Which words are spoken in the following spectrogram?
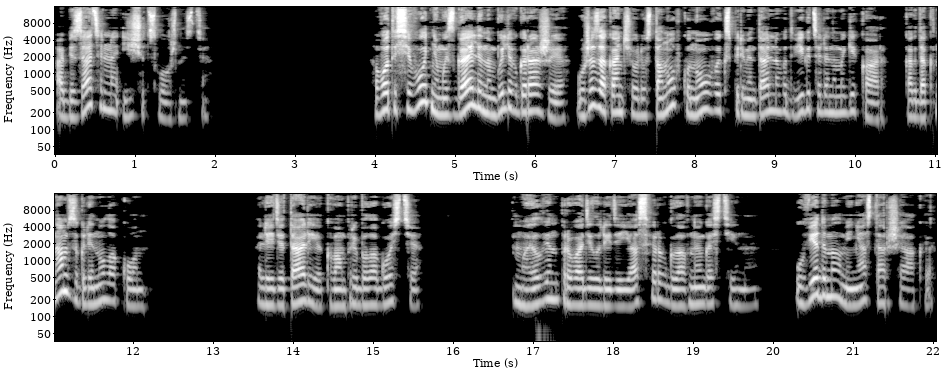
обязательно ищет сложности. Вот и сегодня мы с Гайлином были в гараже, уже заканчивали установку нового экспериментального двигателя на Магикар, когда к нам заглянул Акон. «Леди Талья, к вам прибыла гостья». Мелвин проводил леди Ясфер в главную гостиную. Уведомил меня старший Аквер.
